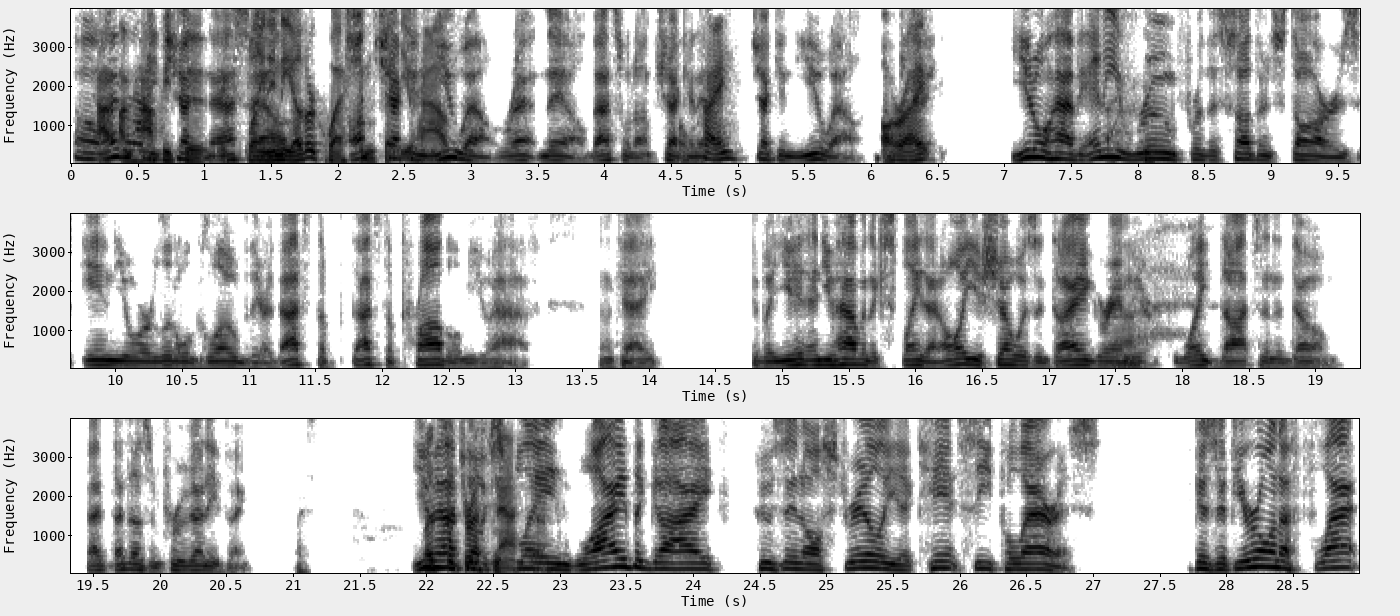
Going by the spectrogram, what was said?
Oh, I- I'm happy to explain out. any other questions that you checking have. you out right now. That's what I'm checking out. Okay. Checking you out. All okay? right. You don't have any room for the southern stars in your little globe there. That's the that's the problem you have. Okay. But you and you haven't explained that. All you show is a diagram here, white dots in a dome. That that doesn't prove anything. You have to address NASA. explain why the guy who's in Australia can't see Polaris. Because if you're on a flat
